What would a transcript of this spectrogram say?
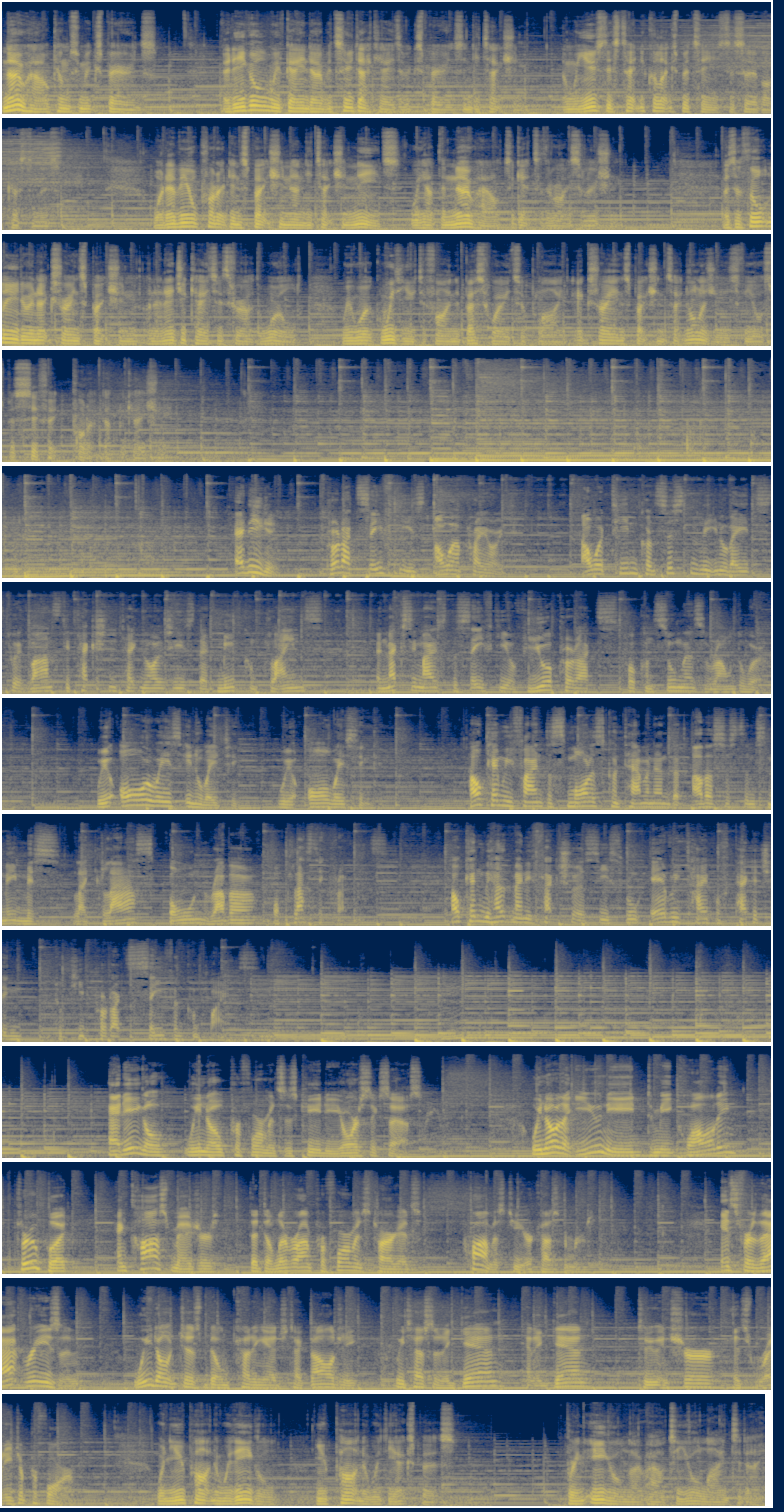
Know-how comes from experience. At Eagle, we've gained over two decades of experience in detection, and we use this technical expertise to serve our customers. Whatever your product inspection and detection needs, we have the know-how to get to the right solution. As a thought leader in X-ray inspection and an educator throughout the world, we work with you to find the best way to apply X-ray inspection technologies for your specific product application. At Eagle, product safety is our priority. Our team consistently innovates to advance detection technologies that meet compliance and maximize the safety of your products for consumers around the world. We're always innovating, we're always thinking. How can we find the smallest contaminant that other systems may miss, like glass, bone, rubber, or plastic fragments? How can we help manufacturers see through every type of packaging to keep products safe and compliant? At Eagle, we know performance is key to your success. We know that you need to meet quality, throughput, and cost measures that deliver on performance targets promised to your customers. It's for that reason we don't just build cutting edge technology, we test it again and again to ensure it's ready to perform. When you partner with Eagle, you partner with the experts. Bring Eagle know-how to your line today.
